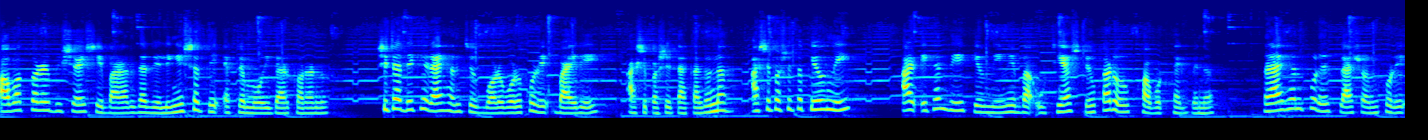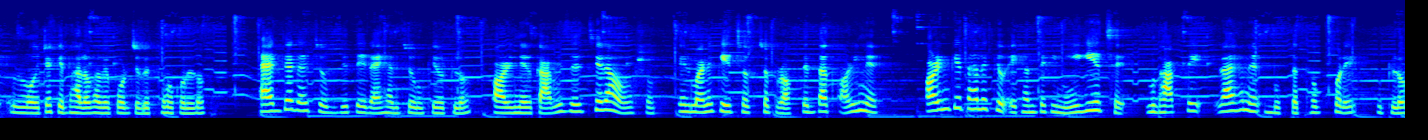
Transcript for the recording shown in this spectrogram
অবাক করার বিষয়ে সেই বারান্দার রেলিং এর সাথে একটা মই দাঁড় করানো সেটা দেখে রায়হান চোখ বড় বড় করে বাইরে আশেপাশে তাকালো না। আশেপাশে তো কেউ নেই। আর এখান দিয়ে কেউ নেমে বা উঠে আসলেও কারও খবর থাকবে না। রায়হান ফোনে ফ্ল্যাশ অন করে মইটাকে ভালোভাবে পর্যবেক্ষণ করল। এক জায়গায় চোখ দিতে রায়হান চমকে উঠল। অরিনের কামিজের ছেঁড়া অংশ। এর মানে কি ছোপ ছোপ রক্তের দাগ অরিনের? অরিনকে তাহলে কেউ এখান থেকে নিয়ে গিয়েছে? ভাবতে রায়হানের বুকটা থোপ করে উঠল।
